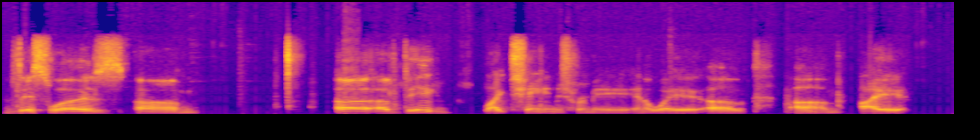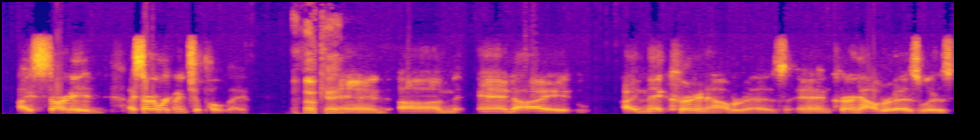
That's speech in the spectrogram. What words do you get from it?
this was um, a, a, big like change for me in a way of um, I I started I started working at Chipotle. Okay. And um, and I I met Curran Alvarez, and Curran Alvarez was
